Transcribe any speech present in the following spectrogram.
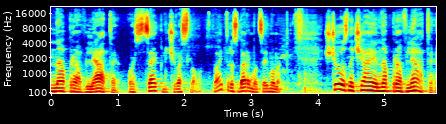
Направляти. Ось це ключове слово. Давайте розберемо цей момент. Що означає направляти?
